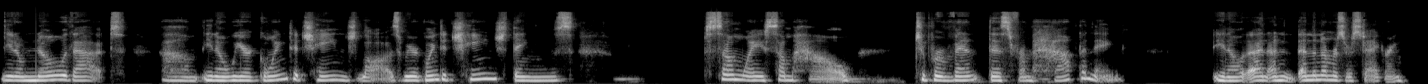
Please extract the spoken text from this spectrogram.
you know, know that, um, you know, we are going to change laws, we are going to change things some way, somehow to prevent this from happening. You know, and, and and the numbers are staggering.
